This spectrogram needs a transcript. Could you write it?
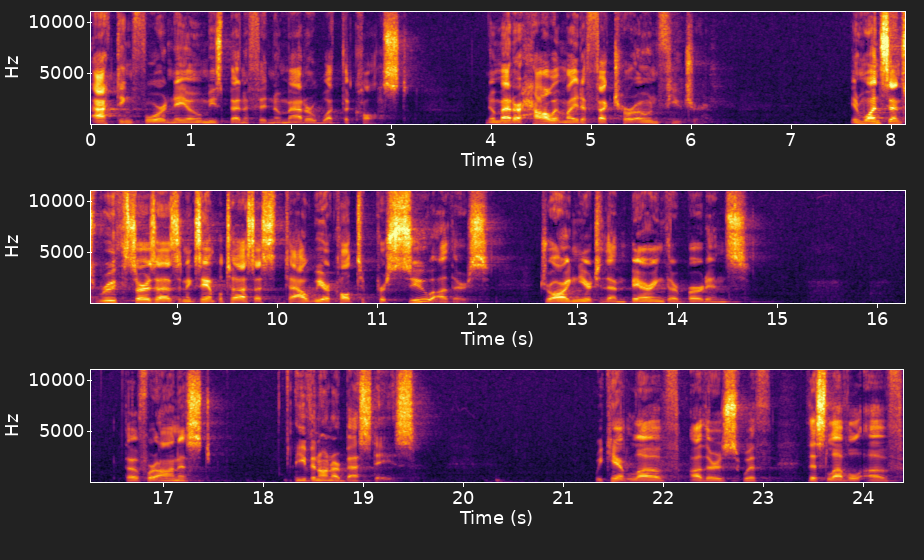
acting for Naomi's benefit no matter what the cost, no matter how it might affect her own future. In one sense, Ruth serves as an example to us as to how we are called to pursue others, drawing near to them, bearing their burdens. Though, if we're honest, even on our best days, we can't love others with this level of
